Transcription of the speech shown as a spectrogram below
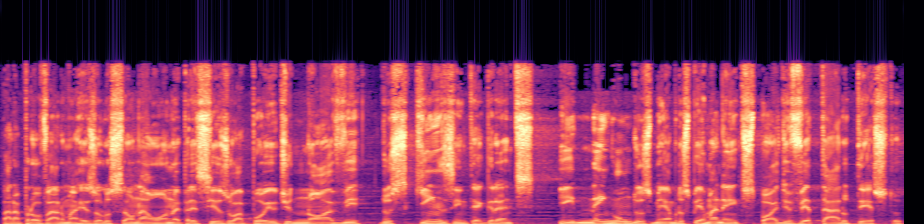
Para aprovar uma resolução na ONU é preciso o apoio de nove dos 15 integrantes e nenhum dos membros permanentes pode vetar o texto.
